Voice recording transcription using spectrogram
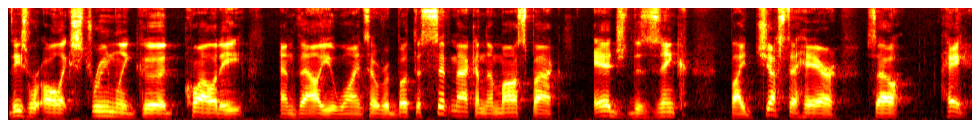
These were all extremely good quality and value wines. However, both the Sipp Mack and the Mossbach edged the Zinck by just a hair. So, hey,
